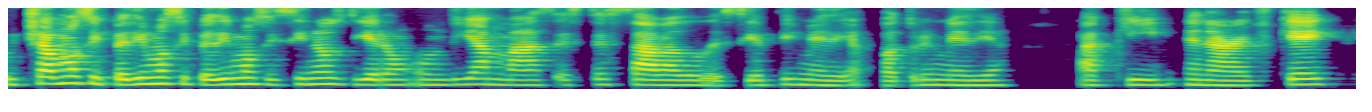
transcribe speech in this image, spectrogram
luchamos y pedimos y pedimos y sí nos dieron un día más este sábado de 7 y media, 4 y media aquí en RFK.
